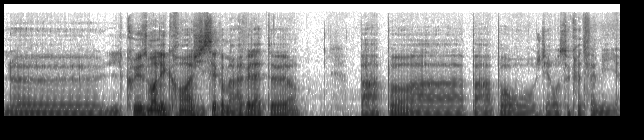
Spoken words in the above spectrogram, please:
Curieusement, l'écran agissait comme un révélateur par rapport, à, par rapport au, je dirais, au secret de famille.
